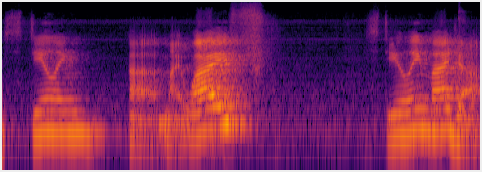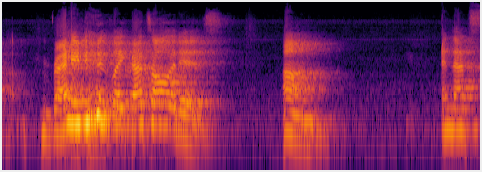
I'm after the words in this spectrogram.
stealing uh, my wife, stealing my job, right? like that's all it is. Um, and that's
